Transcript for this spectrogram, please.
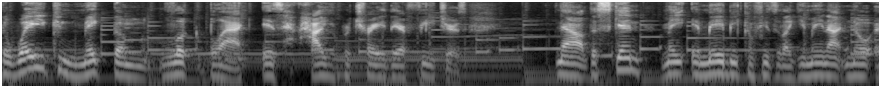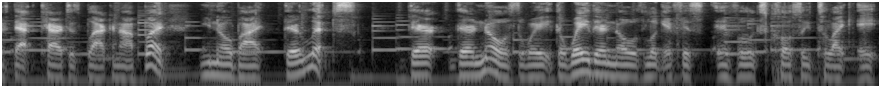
The way you can make them look black is how you portray their features. Now, the skin may it may be confusing, like you may not know if that character is black or not, but you know by their lips, their their nose, the way the way their nose look, if it's if it looks closely to like a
